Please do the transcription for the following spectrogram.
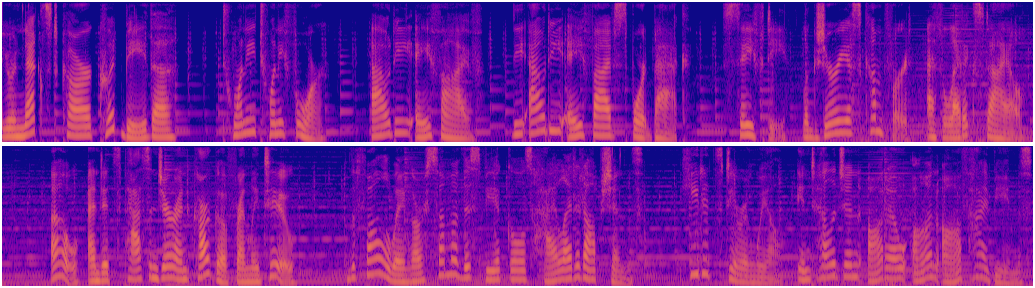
Your next car could be the 2024 Audi A5. The Audi A5 Sportback. Safety, luxurious comfort, athletic style. Oh, and it's passenger and cargo friendly too. The following are some of this vehicle's highlighted options. Heated steering wheel, intelligent auto on-off high beams,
